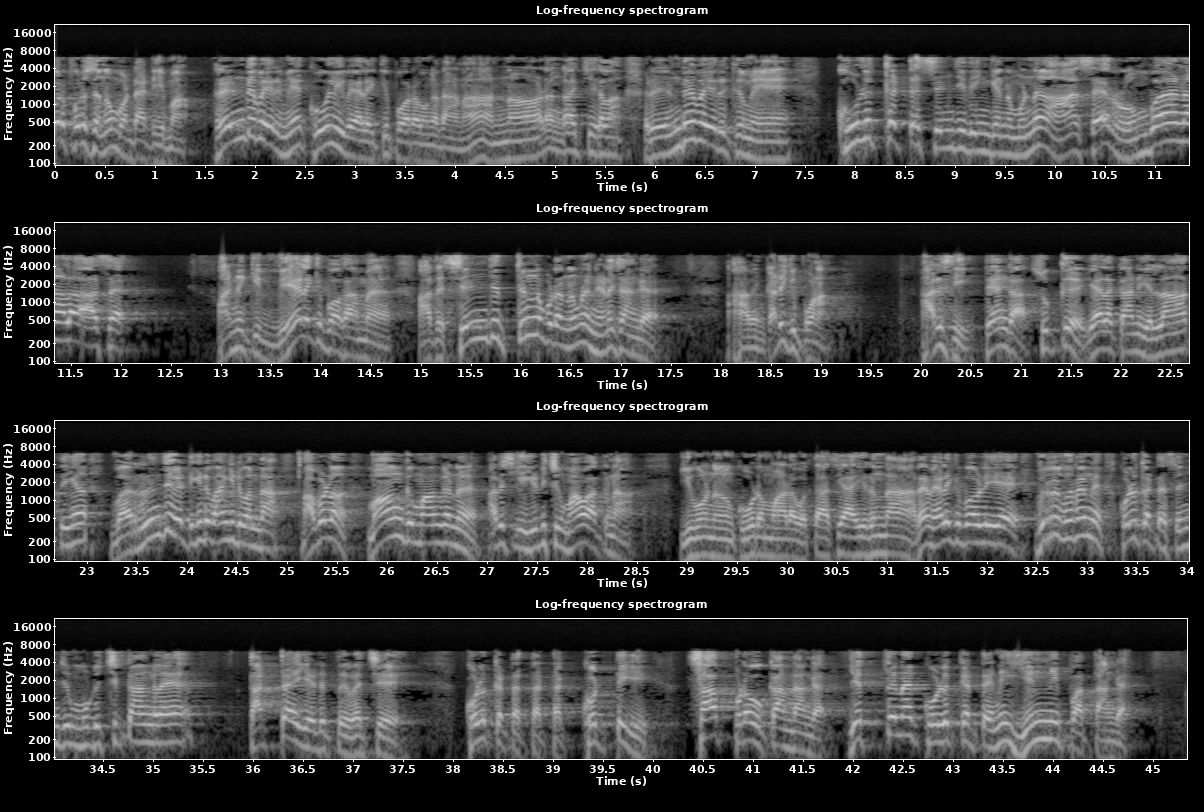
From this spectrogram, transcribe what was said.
ஒரு புருஷனும் பொண்டாட்டியுமா? ரெண்டு பேருமே கூலி வேலைக்கு போறவங்க தானா? அன்னாடம் காட்சிகளாம் ரெண்டு பேருக்குமே கொழுக்கட்டை செஞ்சு ஆசை ரொம்ப நாளா ஆசை. அன்னைக்கு வேலைக்கு போகாம அதை செஞ்சு தின்னுபடணும்னு நினைச்சாங்க. அவன் கடைக்கு போனான். அரிசி தேங்காய் சுக்கு ஏலக்கான்னு எல்லாத்தையும் வரிஞ்சு கட்டிக்கிட்டு வாங்கிட்டு வந்தான். அவளும் மாங்கு மாங்குன்னு அரிசியை இடிச்சு மாவாக்குனான். இவனும் கூட மாட ஒத்தாசையா இருந்தான் அதான் வேலைக்கு போகலையே. விறு விறுன்னு கொழுக்கட்டை செஞ்சு முடிச்சிட்டாங்களே. தட்டை எடுத்து வச்சு கொழுக்கட்டை தட்டை கொட்டி சாப்பிட உட்கார்ந்தாங்க. எத்தனை கொழுக்கட்டைன்னு எண்ணி பார்த்தாங்க.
